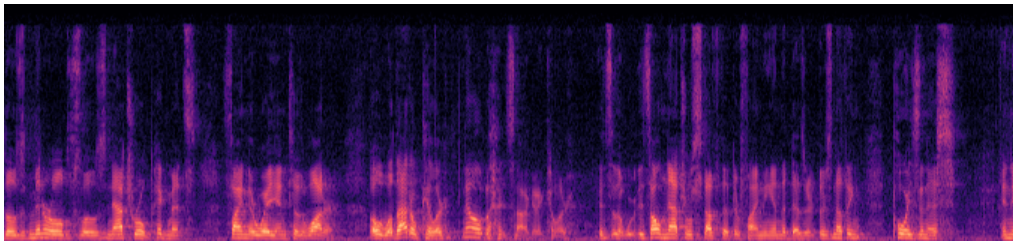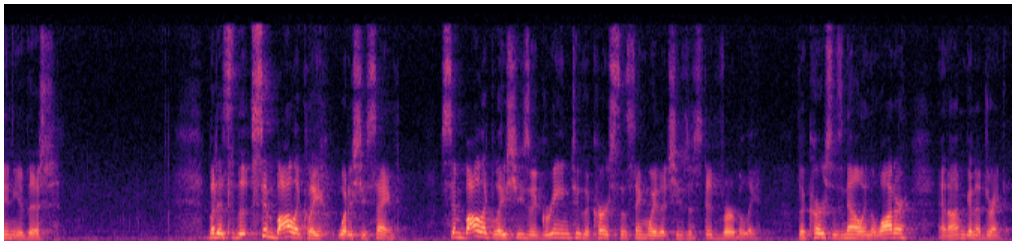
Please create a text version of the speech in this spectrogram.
those minerals, those natural pigments, find their way into the water. Oh, well, that'll kill her. No, it's not going to kill her. It's, it's all natural stuff that they're finding in the desert. There's nothing poisonous in any of this. But it's the, symbolically, what is she saying? Symbolically, she's agreeing to the curse the same way that she just did verbally. The curse is now in the water, and I'm going to drink it.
